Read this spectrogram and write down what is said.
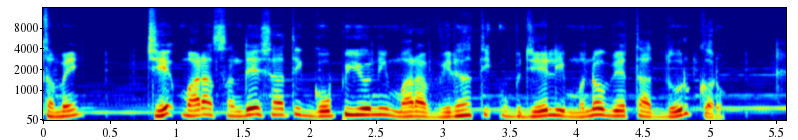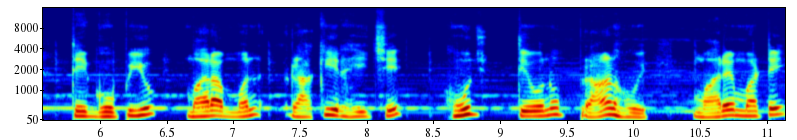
તમે જે મારા સંદેશાથી ગોપીઓની મારા વિરહથી ઉપજેલી મનોવ્યથા દૂર કરો, તે ગોપીઓ મારા મન રાખી રહી છે, હું જ તેઓનો પ્રાણ હોય. મારે માટે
